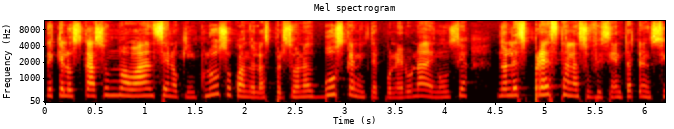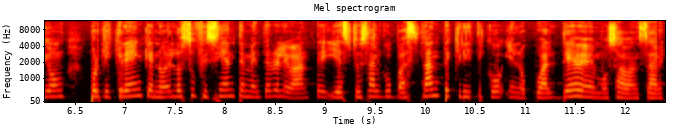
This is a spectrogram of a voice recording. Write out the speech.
de que los casos no avancen o que incluso cuando las personas buscan interponer una denuncia no les prestan la suficiente atención porque creen que no es lo suficientemente relevante y esto es algo bastante crítico y en lo cual debemos avanzar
